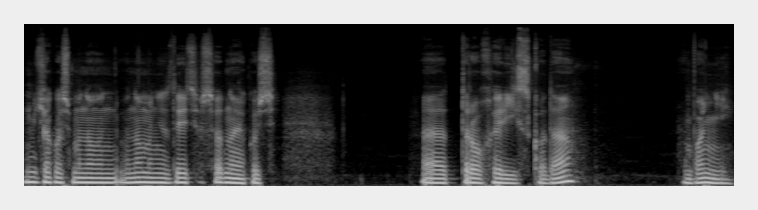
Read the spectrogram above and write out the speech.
Ну, якось воно, воно мені здається, все одно якось е, трохи різко, да? Або ні.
